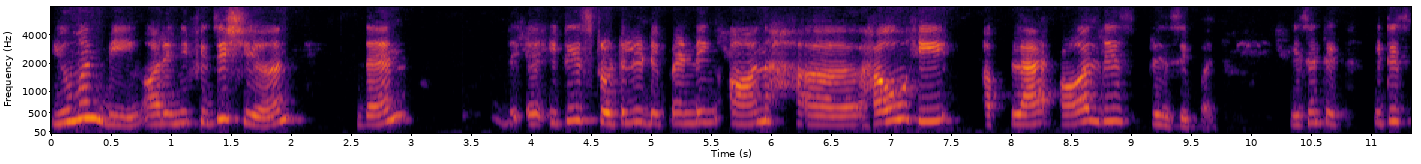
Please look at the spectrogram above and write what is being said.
human being or any physician, then the- it is totally depending on uh, how he apply all these principles, isn't it? It is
